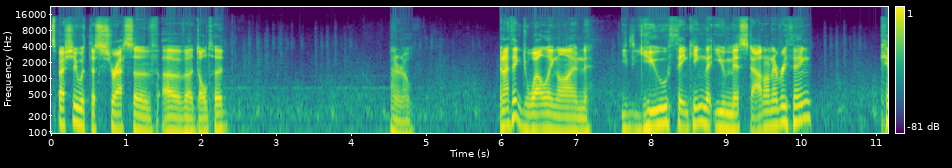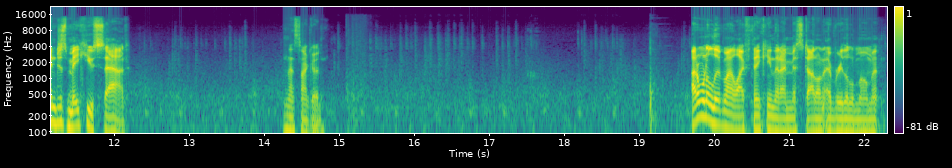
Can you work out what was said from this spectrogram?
Especially with the stress of, of adulthood. I don't know. And I think dwelling on you thinking that you missed out on everything can just make you sad. And that's not good. I don't want to live my life thinking that I missed out on every little moment.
